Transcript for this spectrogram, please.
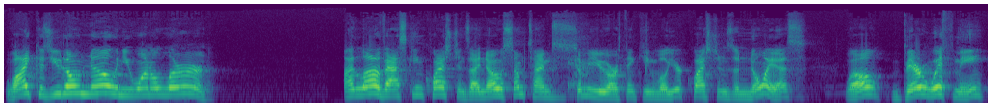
Why? Because you don't know and you want to learn. I love asking questions. I know sometimes some of you are thinking, well, your questions annoy us. Well, bear with me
